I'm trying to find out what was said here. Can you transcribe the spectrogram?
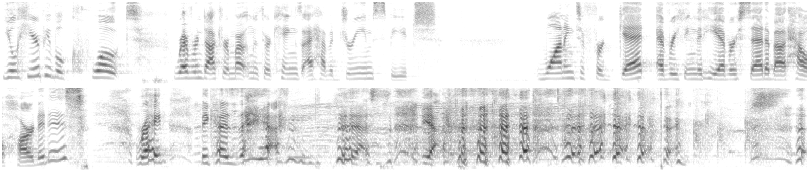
you'll hear people quote Reverend Dr. Martin Luther King's I Have a Dream speech, wanting to forget everything that he ever said about how hard it is, right? Because, yeah, yes, yeah.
